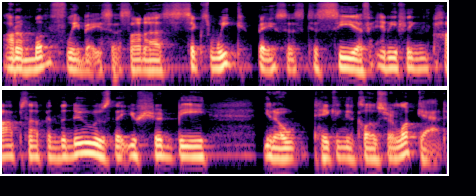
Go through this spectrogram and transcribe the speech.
on a monthly basis, on a six week basis to see if anything pops up in the news that you should be, you know, taking a closer look at.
